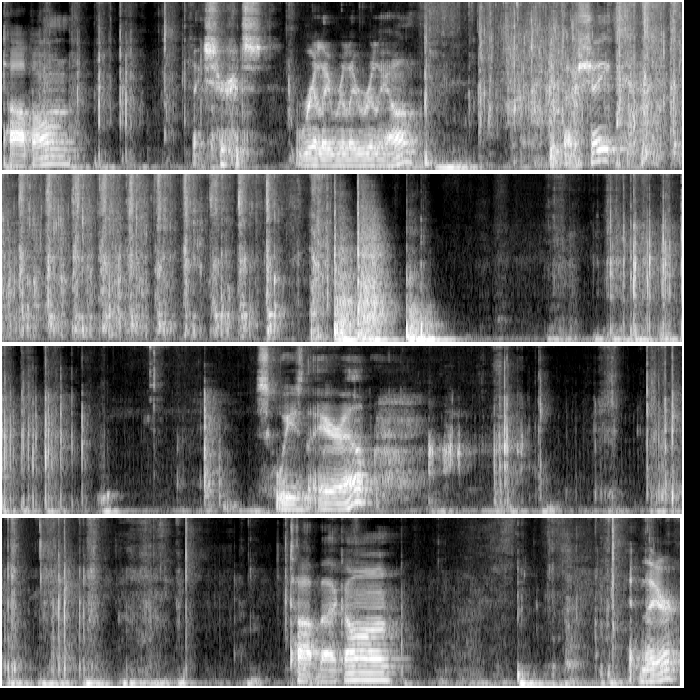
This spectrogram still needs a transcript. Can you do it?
Top on. Make sure it's really, really, really on. Give that a shake. Squeeze the air out. Top back on. And there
